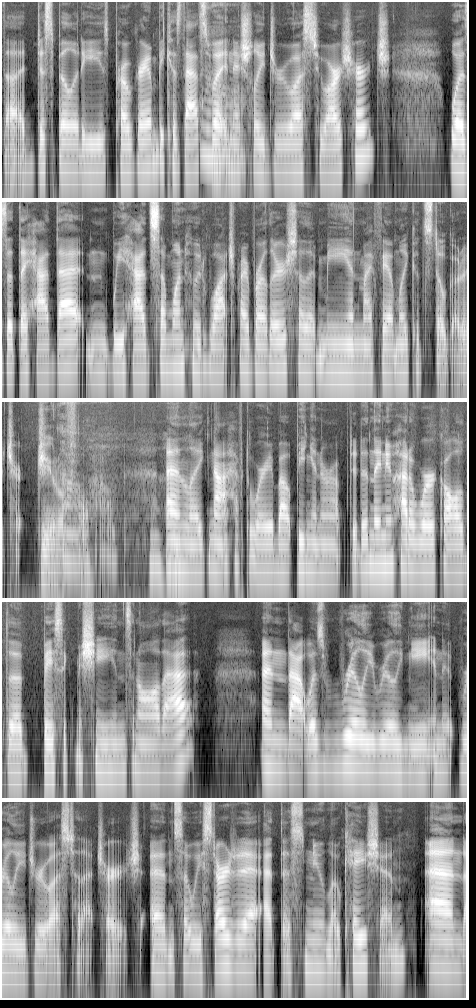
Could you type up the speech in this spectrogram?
the disabilities program because that's what Oh. initially drew us to our church was that they had that and we had someone who would watch my brother so that me and my family could still go to church Beautiful. Oh, wow. Mhm. and like not have to worry about being interrupted and they knew how to work all the basic machines and all that and that was really really neat and it really drew us to that church and so we started it at this new location and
